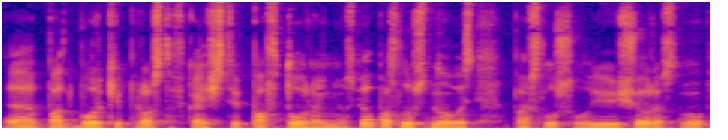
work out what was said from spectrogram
э, подборки просто в качестве повтора. Не успел послушать новость, послушал ее еще раз. Ну,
